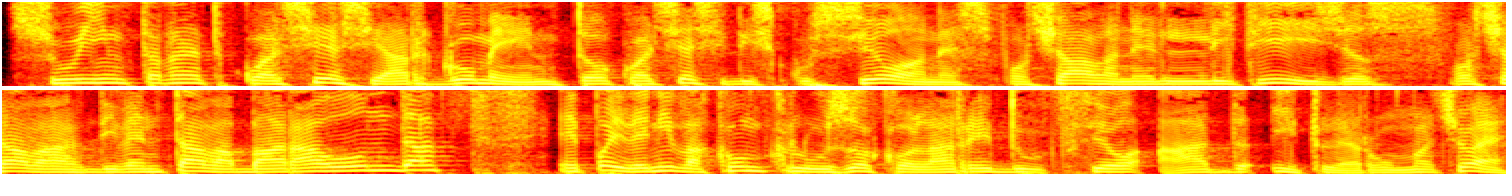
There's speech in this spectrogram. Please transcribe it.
su internet qualsiasi argomento, qualsiasi discussione sfociava nel litigio, sfociava, diventava baraonda e poi veniva concluso con la reductio ad Hitlerum, cioè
